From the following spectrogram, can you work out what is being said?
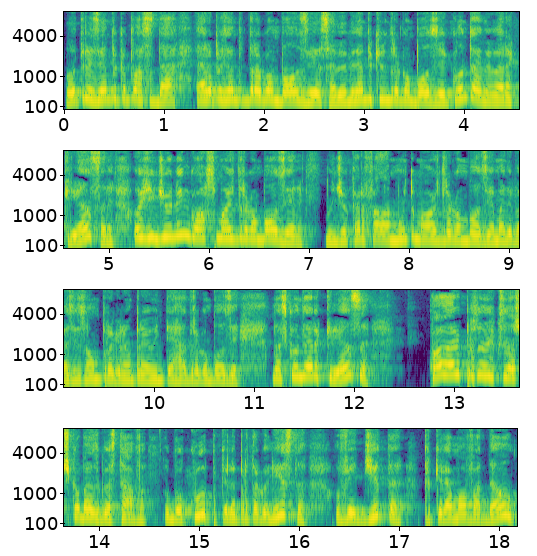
Outro exemplo que eu posso dar era, por exemplo, Dragon Ball Z, sabe? Eu me lembro que no Dragon Ball Z, quando eu era criança, né? Hoje em dia eu nem gosto mais de Dragon Ball Z, né? Um dia eu quero falar muito mal de Dragon Ball Z, mas vai ser só um programa para eu enterrar Dragon Ball Z. Mas quando eu era criança, qual era o personagem que você acha que eu mais gostava? O Goku, porque ele é protagonista? O Vegeta, porque ele é malvadão?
